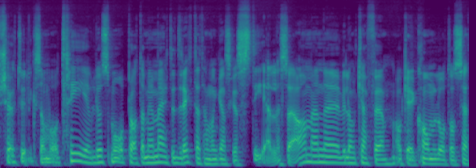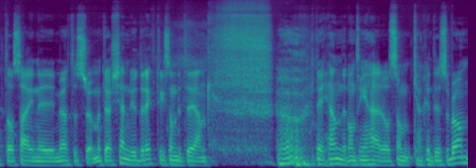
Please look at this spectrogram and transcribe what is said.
försökte liksom vara trevlig och småprata men jag märkte direkt att han var ganska stel. Så ja men eh, vill du ha kaffe? Okej okay, kom låt oss sätta oss här inne i mötesrummet. Jag kände ju direkt liksom lite grann, det händer någonting här och som kanske inte är så bra.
